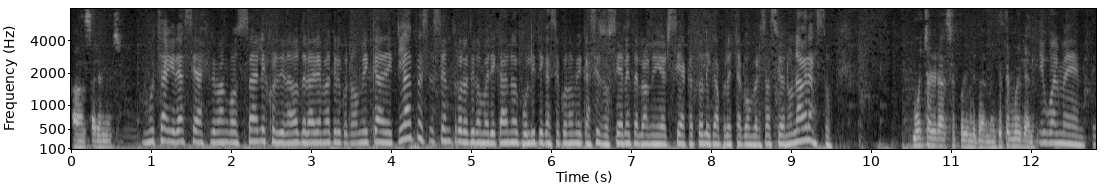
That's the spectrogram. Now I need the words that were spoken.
avanzar en eso. Muchas gracias, Germán González, coordinador del área macroeconómica de CLAPES, el Centro Latinoamericano de Políticas Económicas y Sociales de la Universidad Católica, por esta conversación. Un abrazo. Muchas gracias por invitarme, que esté muy bien. Igualmente.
